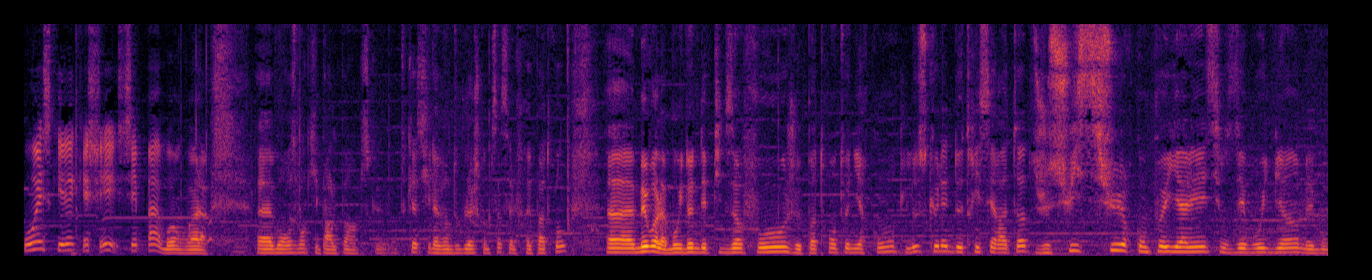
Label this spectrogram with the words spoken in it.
Où est-ce qu'il est caché? Je sais pas. Bon, voilà. Euh, bon, heureusement qu'il parle pas, hein, parce que, en tout cas, s'il avait un doublage comme ça, ça le ferait pas trop. Euh, mais voilà, bon, il donne des petites infos, je vais pas trop en tenir compte. Le squelette de Triceratops, je suis sûr qu'on peut y aller si on se débrouille bien, mais bon,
